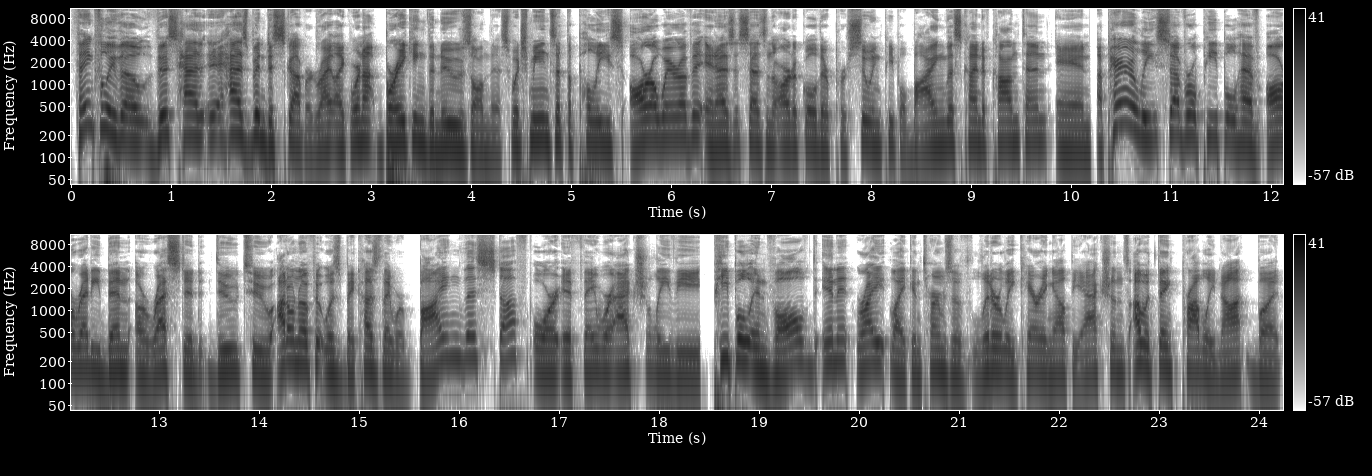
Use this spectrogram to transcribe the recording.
thankfully though, this has it has been discovered, right? Like we're not breaking the news on this, which means that the police are aware of it. And as it says in the article, they're pursuing people buying this kind of content. And apparently several people have already been arrested due to, I don't know if it was because they were buying this stuff or if they were actually the people involved in it, right? Like in terms of literally carrying out the actions. I would think probably not, but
